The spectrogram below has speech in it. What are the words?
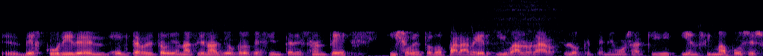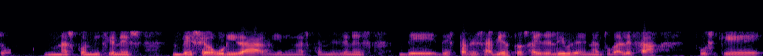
eh, descubrir el, el, territorio nacional yo creo que es interesante y sobre todo para ver y valorar lo que tenemos aquí y encima pues eso unas condiciones de seguridad y en unas condiciones de, espacios abiertos, aire libre, de naturaleza, pues que,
